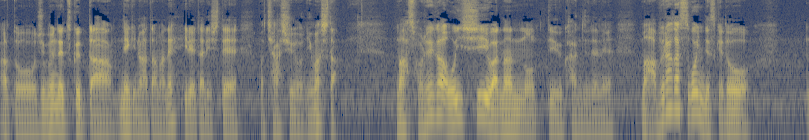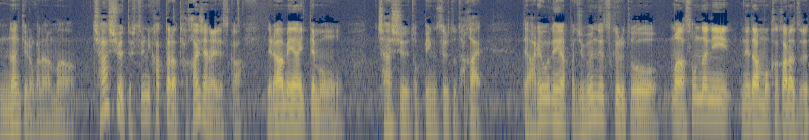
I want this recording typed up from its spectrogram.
あと自分で作ったネギの頭ね入れたりして、まあ、チャーシューを煮ました。まあそれが美味しいは何のっていう感じでねまあ油がすごいんですけど何ていうのかなまあチャーシューって普通に買ったら高いじゃないですか。でラーメン屋行ってもチャーシュートッピングすると高い。であれをねやっぱ自分で作るとまあそんなに値段もかからず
